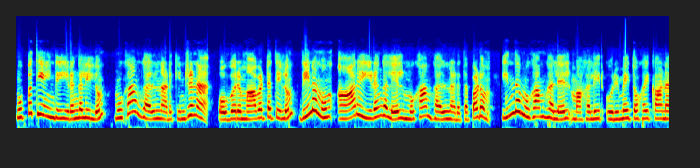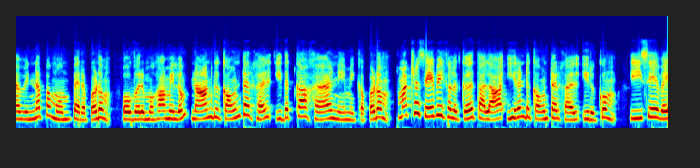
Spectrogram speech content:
முப்பத்தி ஐந்து இடங்களிலும் முகாம்கள் நடக்கின்றன. ஒவ்வொரு மாவட்டத்திலும் தினமும் ஆறு இடங்களில் முகாம்கள் நடத்தப்படும். இந்த முகாம்களில் மகளிர் உரிமை தொகைக்கான விண்ணப்பமும் பெறப்படும். ஒவ்வொரு முகாமிலும் நான்கு கவுண்டர்கள் இதற்காக நியமிக்கப்படும். மற்ற சேவைகளுக்கு தலா இரண்டு கவுண்டர்கள் இருக்கும். இ சேவை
